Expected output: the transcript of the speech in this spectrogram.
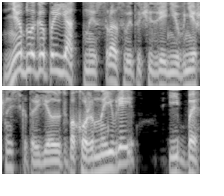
Неблагоприятная с расовой точки зрения внешность, которая делает похожим на еврея. И Б.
